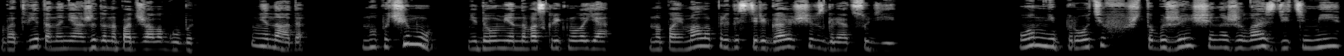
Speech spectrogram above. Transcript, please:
В ответ она неожиданно поджала губы. «Не надо». «Но почему?» – недоуменно воскликнула я, но поймала предостерегающий взгляд судьи. Он не против, чтобы женщина жила с детьми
